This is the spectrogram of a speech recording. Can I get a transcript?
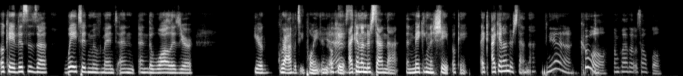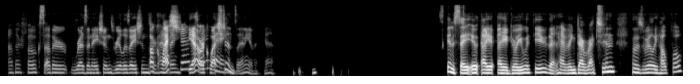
okay, this is a weighted movement and and the wall is your your gravity point. And okay, I can yeah. understand that. And making the shape. Okay. I, I can understand that. Yeah, cool. I'm glad that was helpful. Other folks, other resonations, realizations, Or you're having? questions, Yeah, or anything. questions, any of it. Yeah. I was gonna say I I agree with you that having direction was really helpful.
